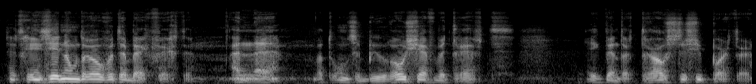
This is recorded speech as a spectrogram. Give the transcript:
Het heeft geen zin om erover te bekvechten. En eh, wat onze bureauchef betreft, ik ben de trouwste supporter.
